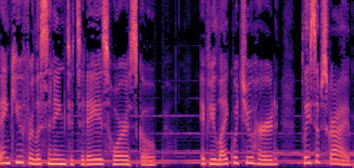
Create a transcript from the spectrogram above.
Thank you for listening to today's horoscope. If you like what you heard, please subscribe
